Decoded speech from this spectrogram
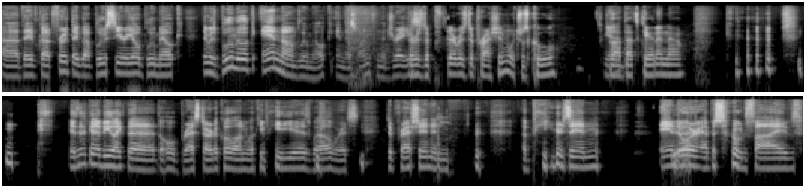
Uh, they've got fruit. They've got blue cereal, blue milk. There was blue milk and non-blue milk in this one from the Dreis. There was de- there was depression, which was cool. Yeah. Glad that's canon now. Is this going to be like the the whole breast article on Wikipedia as well, where it's depression and appears in Andor yeah. episode five?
